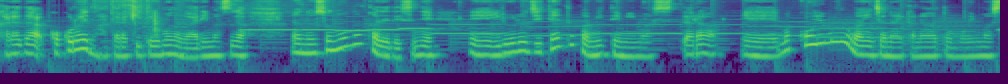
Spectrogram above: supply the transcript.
体、心への働きというものがありますが、あの、その中でですね、えー、いろいろ辞典とか見てみましたら、えー、まあ、こういうものがいいんじゃないかなと思います。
